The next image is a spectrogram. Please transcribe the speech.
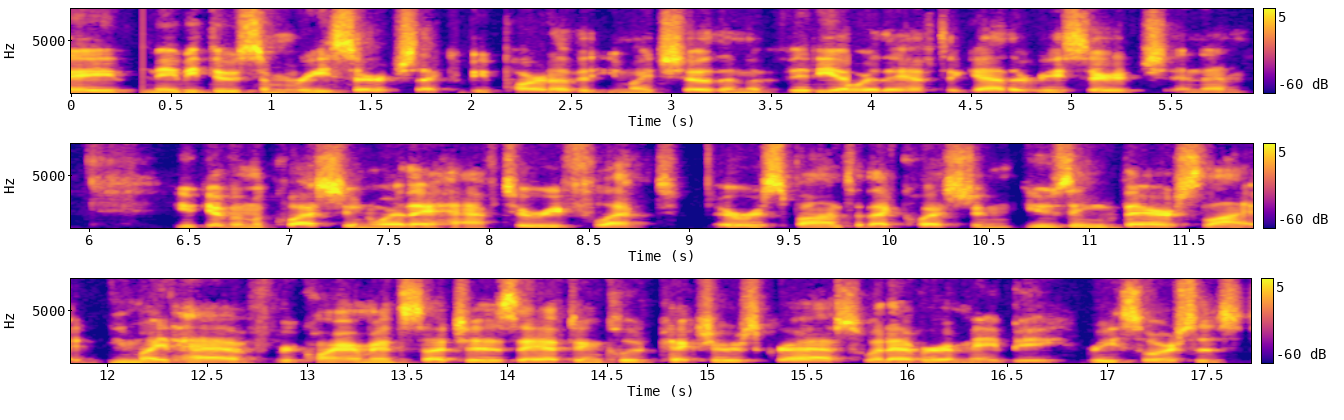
they maybe do some research that could be part of it you might show them a video where they have to gather research and then you give them a question where they have to reflect or respond to that question using their slide. You might have requirements such as they have to include pictures, graphs, whatever it may be, resources,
